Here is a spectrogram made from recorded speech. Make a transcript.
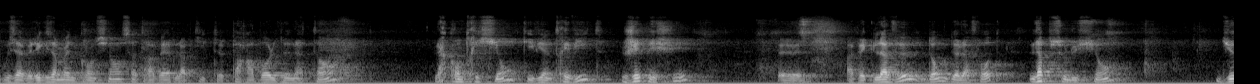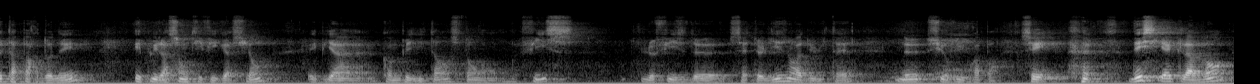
vous avez l'examen de conscience à travers la petite parabole de Nathan, la contrition qui vient très vite, j'ai péché, euh, avec l'aveu donc de la faute, l'absolution, Dieu t'a pardonné, et puis la sanctification, eh bien, comme pénitence, ton fils, le fils de cette liaison adultère, ne survivra pas. C'est des siècles avant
